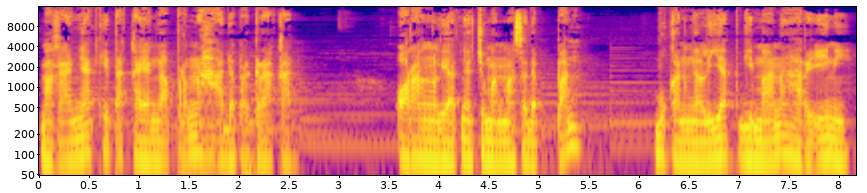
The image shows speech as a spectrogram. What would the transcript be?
makanya kita kayak nggak pernah ada pergerakan. Orang ngelihatnya cuman masa depan, bukan ngeliat gimana hari ini.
